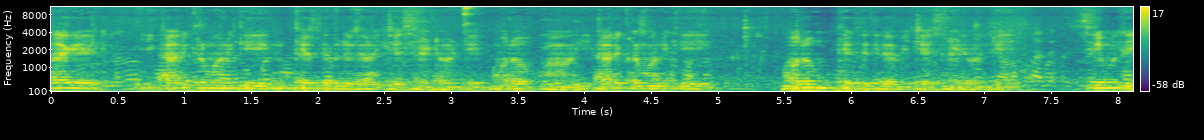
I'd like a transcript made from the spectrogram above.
అలాగే ఈ కార్యక్రమానికి ముఖ్య అతిథులుగా ఇచ్చేసినటువంటి మరో ఈ కార్యక్రమానికి మరో ముఖ్య అతిథిగా ఇచ్చేసినటువంటి శ్రీమతి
